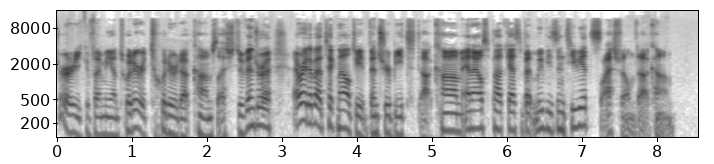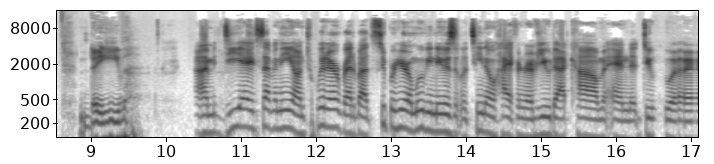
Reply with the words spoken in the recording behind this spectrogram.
Sure, you can find me on Twitter at twitter.com slash Devindra. I write about technology at venturebeat.com, and I also podcast about movies and TV at slashfilm.com. Dave? I'm DA7E on Twitter, read about superhero movie news at latino-review.com, and do a,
